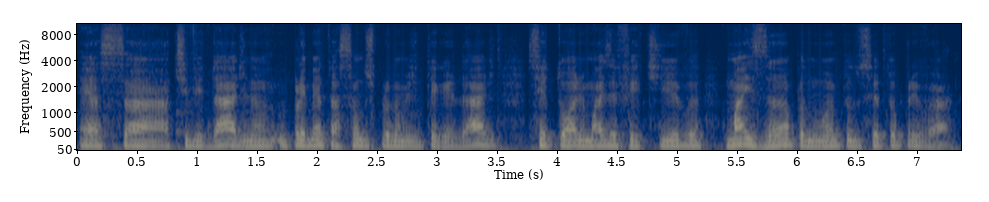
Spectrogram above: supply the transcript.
essa atividade, né, implementação dos programas de integridade, se torne mais efetiva, mais ampla no âmbito do setor privado.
